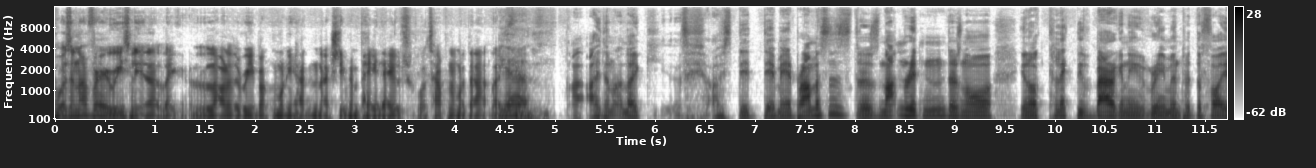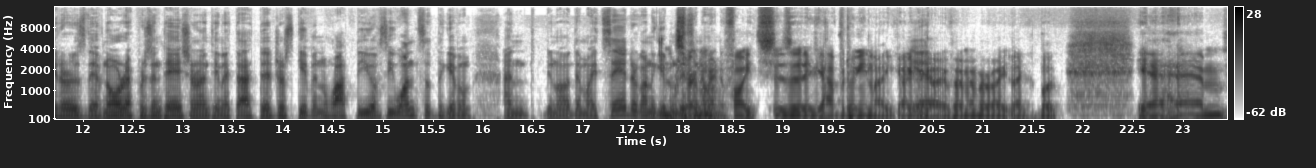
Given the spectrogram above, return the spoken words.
was it not very recently that like a lot of the Reebok money hadn't actually been paid out? What's happening with that? Like, yeah, uh, I, I don't know. Like, I was, they, they made promises. There's nothing written. There's no you know collective bargaining agreement with the fighters. They have no representation or anything like that. They're just given what the UFC wants it to give them, and you know they might say they're going to give them a certain amount. amount of fights is it if you have between like I, I Yeah. got- if I remember right like but yeah um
